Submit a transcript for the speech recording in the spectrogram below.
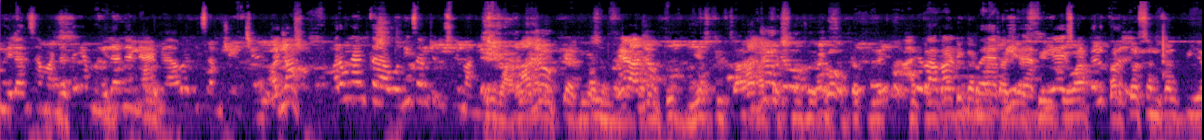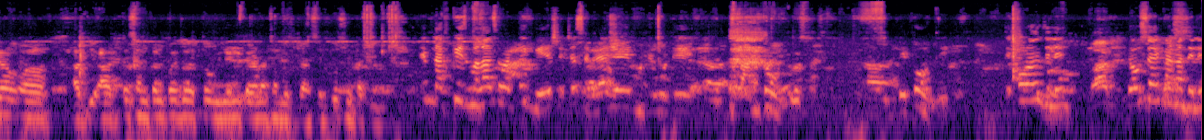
महिलांचा मांडला तर या महिलांना न्याय मिळावा हीच आमची इच्छा करावं हीच आमची दुसरी मागणी. अर्थसंकल्पीय अर्थसंकल्प जो तो विलिनीकरणाचा मुद्दा असेल तो सुटत नाही नक्कीच मला असं वाटतं बीएसटीच्या सगळ्या जे मोठे मोठे डेपो होते ते कोणाला दिले? व्यावसायिकांना दिले.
